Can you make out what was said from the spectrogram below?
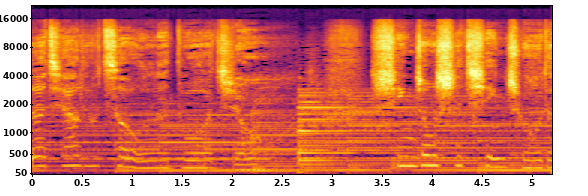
这条路走了多久，心中是清楚的。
